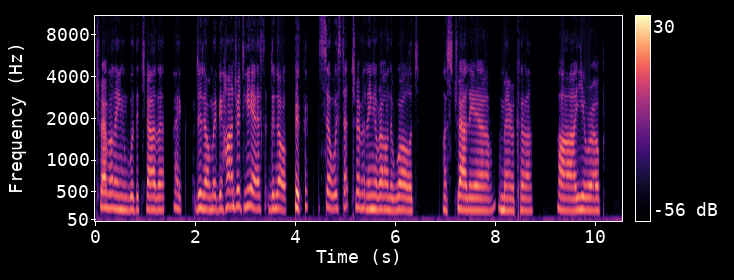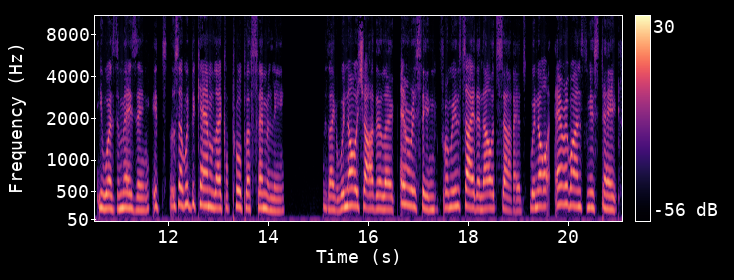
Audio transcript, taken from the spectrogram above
traveling with each other, like, I don't know, maybe 100 years, I don't know. so we start traveling around the world, Australia, America, uh, Europe. It was amazing. It, so we became like a proper family. Like we know each other, like everything from inside and outside. We know everyone's mistakes.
